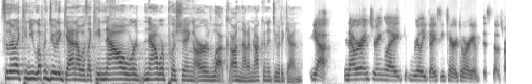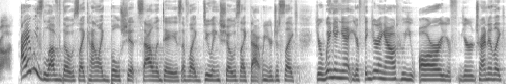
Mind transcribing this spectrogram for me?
So they're like, "Can you go up and do it again?" I was like, "Hey, now we're now we're pushing our luck on that. I'm not going to do it again." Yeah. Now we're entering like really dicey territory if this goes wrong. I always loved those like kind of like bullshit salad days of like doing shows like that when you're just like you're winging it, you're figuring out who you are, you're you're trying to like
